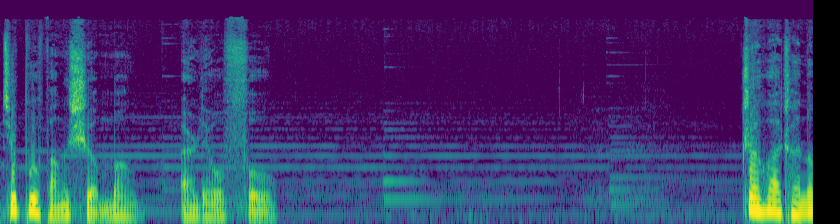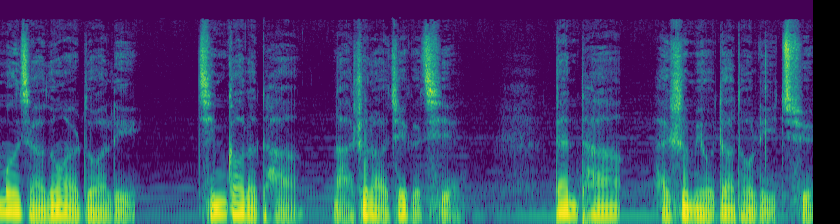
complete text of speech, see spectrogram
就不妨舍梦而留福。这话传到孟小冬耳朵里，清高的他哪受了这个气，但他还是没有掉头离去。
